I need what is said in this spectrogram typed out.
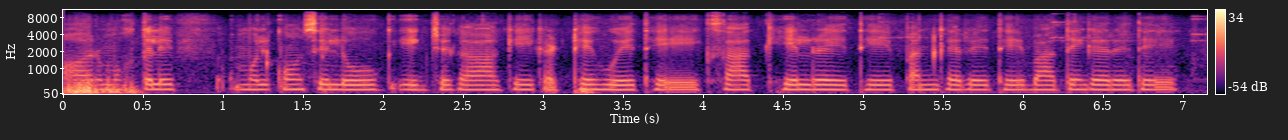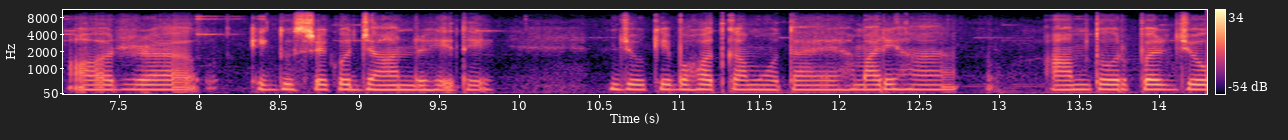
اور مختلف ملکوں سے لوگ ایک جگہ آ کے اکٹھے ہوئے تھے، ایک ساتھ کھیل رہے تھے، فن کر رہے تھے، باتیں کر رہے تھے اور ایک دوسرے کو جان رہے تھے، جو کہ بہت کم ہوتا ہے۔ ہمارے یہاں عام طور پر جو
